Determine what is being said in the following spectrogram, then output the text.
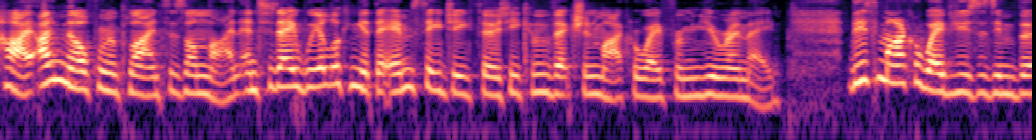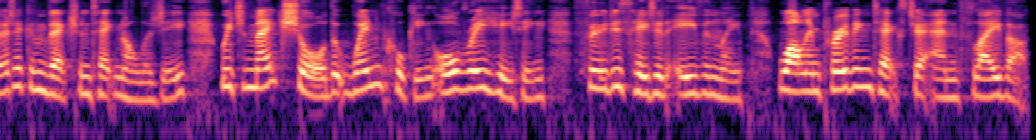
Hi, I'm Mel from Appliances Online and today we're looking at the MCG30 convection microwave from Euromaid. This microwave uses inverter convection technology which makes sure that when cooking or reheating, food is heated evenly while improving texture and flavour.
